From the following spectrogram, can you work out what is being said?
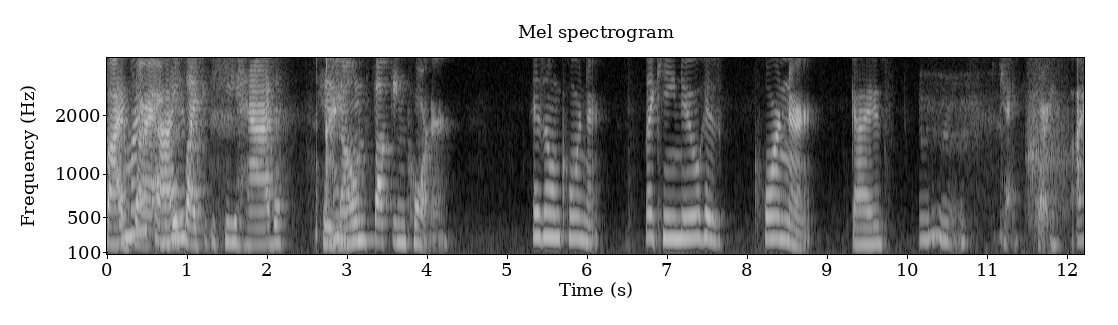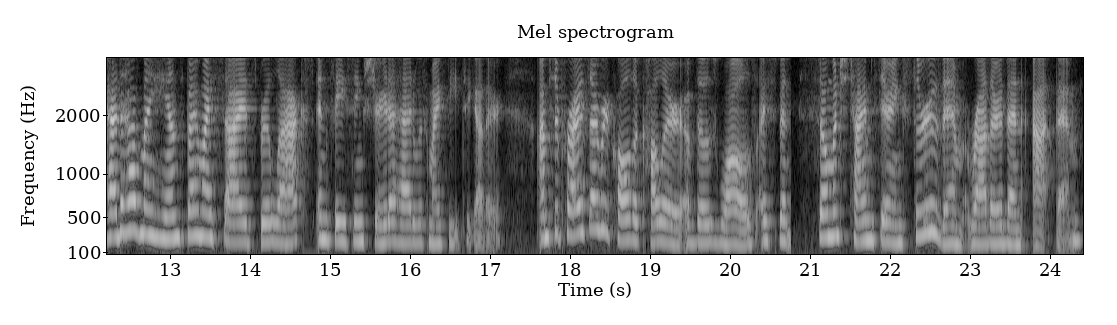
by I'm my sorry, sides. I'm just like he had his I- own fucking corner. his own corner. Like he knew his corner, guys. Mm-hmm. Okay, sorry. I had to have my hands by my sides, relaxed and facing straight ahead with my feet together. I'm surprised I recall the color of those walls. I spent so much time staring through them rather than at them.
